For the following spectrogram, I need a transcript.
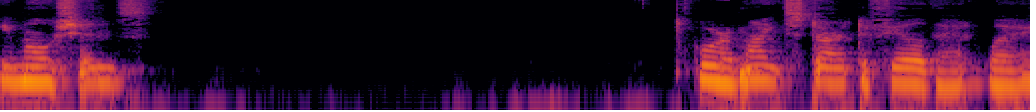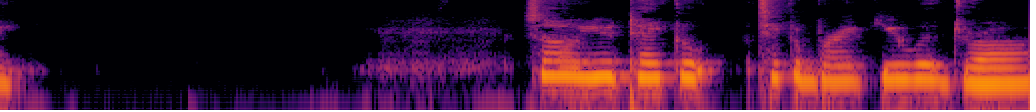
emotions or it might start to feel that way. So you take a take a break, you withdraw.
